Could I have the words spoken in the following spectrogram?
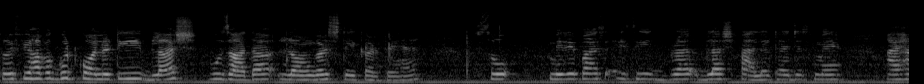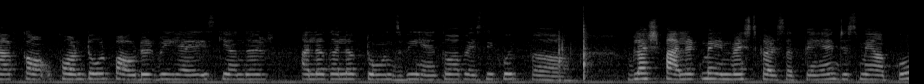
तो if you have a good quality blush वो ज़्यादा लॉन्गर स्टे करते हैं। सो so, मेरे पास ऐसी ब्लश पैलेट है जिसमें आई हैव कॉन्टोर पाउडर भी है इसके अंदर अलग अलग टोन्स भी हैं तो आप ऐसी कोई ब्लश पैलेट में इन्वेस्ट कर सकते हैं, जिसमें आपको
